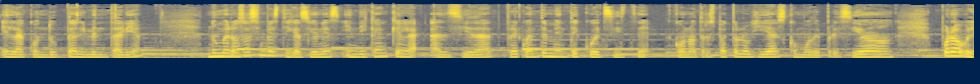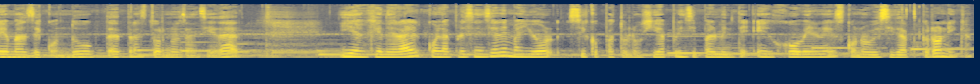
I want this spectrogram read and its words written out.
en la conducta alimentaria? Numerosas investigaciones indican que la ansiedad frecuentemente coexiste con otras patologías como depresión, problemas de conducta, trastornos de ansiedad y en general con la presencia de mayor psicopatología principalmente en jóvenes con obesidad crónica.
